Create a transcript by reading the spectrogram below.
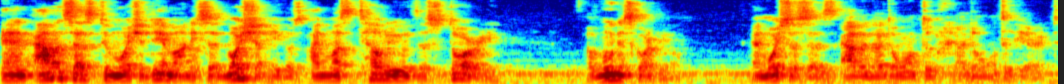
And Alan says to Moishe Diamant, he said, Moishe, he goes, I must tell you the story of Moon in Scorpio. And Moishe says, Alan, I don't want to, I don't want to hear it.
